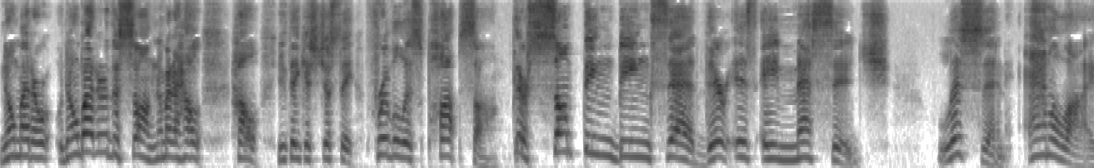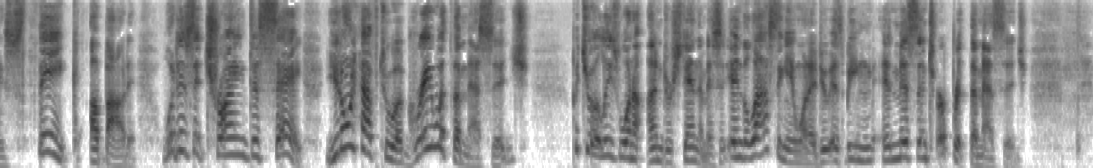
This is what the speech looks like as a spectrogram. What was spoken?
no matter no matter the song no matter how how you think it's just a frivolous pop song there's something being said there is a message listen, analyze, think about it. What is it trying to say? You don't have to agree with the message, but you at least want to understand the message. And the last thing you want to do is being misinterpret the message.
